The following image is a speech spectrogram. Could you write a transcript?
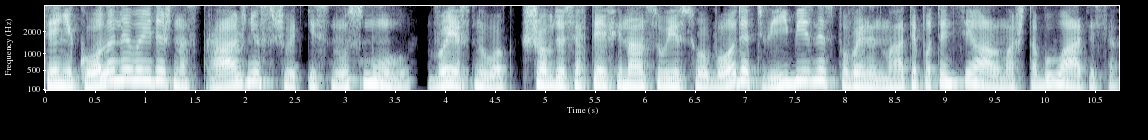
Ти ніколи не вийдеш на справжню швидкісну смугу. Висновок, щоб досягти фінансової свободи, твій бізнес повинен мати потенціал масштабуватися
